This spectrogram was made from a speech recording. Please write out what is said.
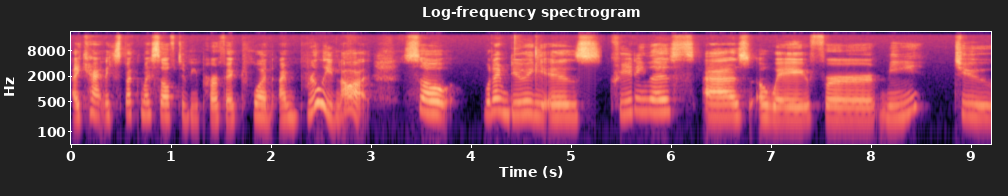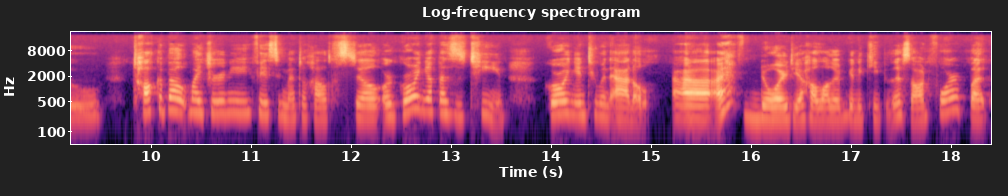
I can't expect myself to be perfect when I'm really not. So what I'm doing is creating this as a way for me to talk about my journey facing mental health still or growing up as a teen, growing into an adult. Uh, I have no idea how long I'm going to keep this on for, but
